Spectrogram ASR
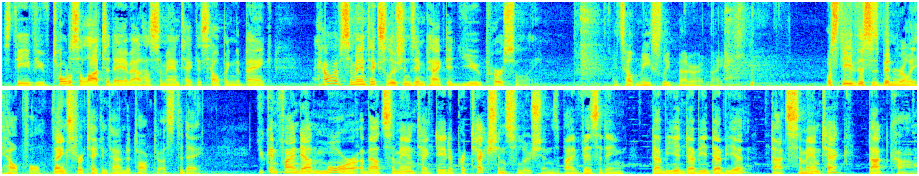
Steve, you've told us a lot today about how Symantec is helping the bank. How have Symantec solutions impacted you personally? It's helped me sleep better at night. well, Steve, this has been really helpful. Thanks for taking time to talk to us today. You can find out more about Symantec data protection solutions by visiting www.symantec.com.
